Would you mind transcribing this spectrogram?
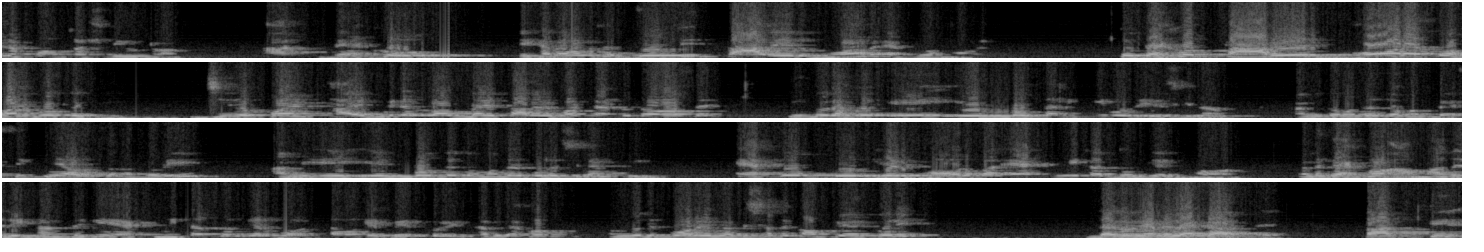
এটা 50 নিউটন আর দেখো, এখানে বলছে যদি তারের ভর এত হয়। তো দেখো, তারের ভর এত হয় বলতে কি? 0.5 মিটার লম্বায় তারের ভরটা এত দেওয়া আছে। কিন্তু দেখো, এই এম বলতে আমি কি বুঝিয়েছিলাম? আমি তোমাদের যখন বেসিক নিয়ে আলোচনা করি, আমি এই এম বলতে তোমাদের বলেছিলাম কি? একক দৈর্ঘ্যের ভর বা এক মিটার দৈর্ঘ্যের ভর। তাহলে দেখো আমাদের এখান থেকে এক মিটার দৈর্ঘ্যের ভরটা আমাকে বের করে নিতে হবে। দেখো, আমি যদি পরের ম্যাথের সাথে কম্পেয়ার করি, দেখো এখানে লেখা আছে তারটির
